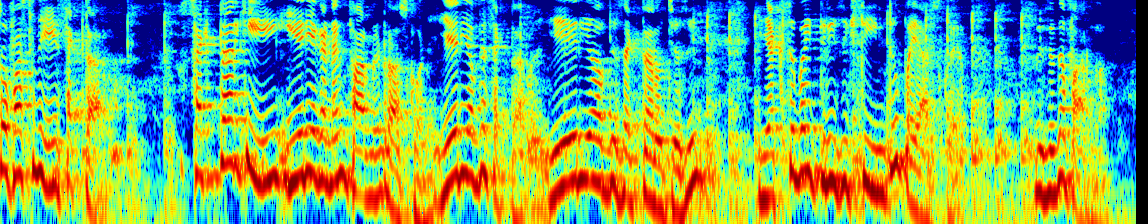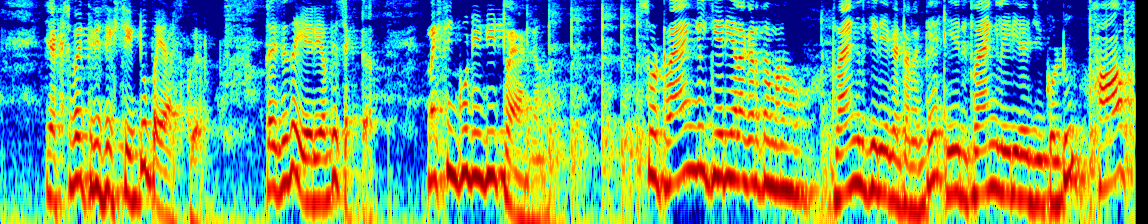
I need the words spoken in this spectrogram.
సో ఫస్ట్ది సెక్టార్ సెక్టార్కి ఏరియా కట్టడానికి ఫార్ములేట్ రాసుకోండి. Area of the sector area of the sector వచ్చేసి x by three sixty into pi r square this is the formula x by three sixty into pi r square this is the area of the sector next ఇంకోటి ఏంటి? ట్రయాంగిల్ సో ట్రయాంగిల్కి ఏరియా ఎలా కడతాం మనం? ట్రయాంగిల్కి ఏరియా కట్టాలంటే area triangle area is equal to half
